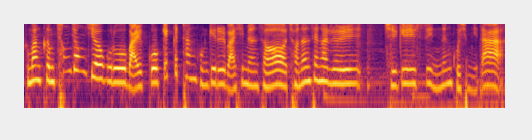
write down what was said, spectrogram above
그만큼 청정 지역으로 맑고 깨끗한 공기를 마시면서 전원 생활을 즐길 수 있는 곳입니다.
